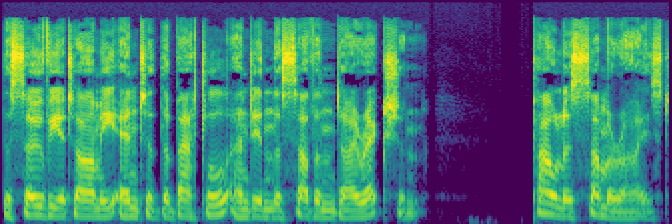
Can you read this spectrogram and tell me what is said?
The Soviet army entered the battle and in the southern direction. Paulus summarised.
